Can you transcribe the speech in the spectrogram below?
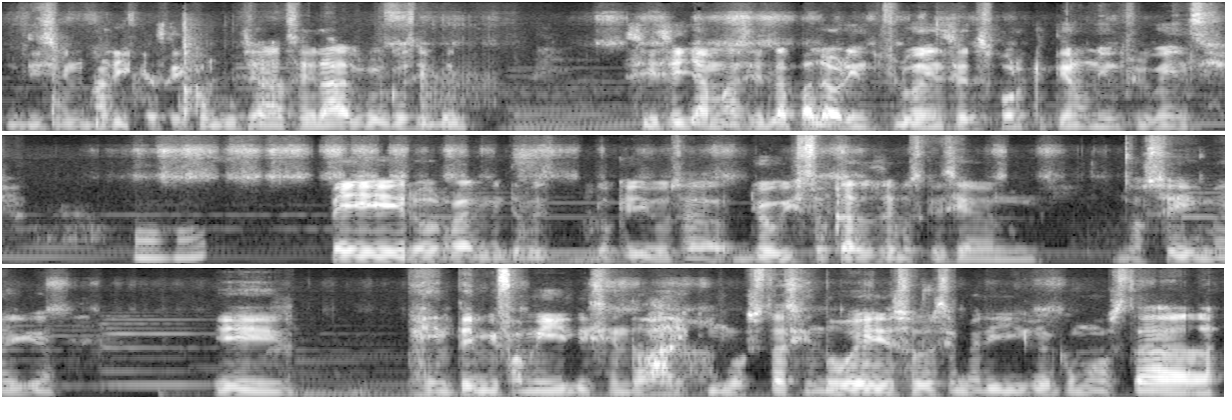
dicen maricas que como se va a hacer algo, algo así, pues si se llama así es la palabra influencer es porque tiene una influencia. Pero realmente pues lo que digo, o sea, yo he visto casos en los que sean, no sé, me diga, eh, gente de mi familia diciendo, ay, cómo está haciendo eso, ese marica, cómo está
